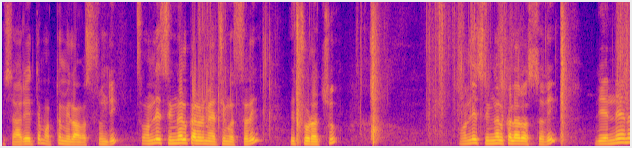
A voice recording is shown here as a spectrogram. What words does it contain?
ఈ శారీ అయితే మొత్తం ఇలా వస్తుంది. ఓన్లీ సింగిల్ కలర్ మ్యాచింగ్ వస్తుంది. ఇది చూడొచ్చు. ఓన్లీ సింగిల్ కలర్ వస్తుంది. ఇది ఎన్ని అయినా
